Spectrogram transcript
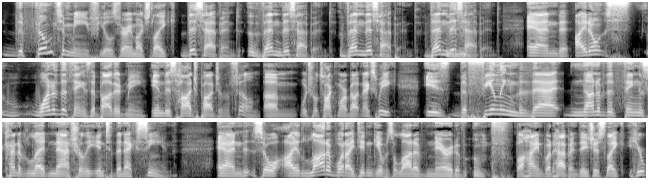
the film to me feels very much like this happened, then this happened, then this happened, then this happened, and I don't. One of the things that bothered me in this hodgepodge of a film, um, which we'll talk more about next week, is the feeling that none of the things kind of led naturally into the next scene. And so I, a lot of what I didn't get was a lot of narrative oomph behind what happened. They just like here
